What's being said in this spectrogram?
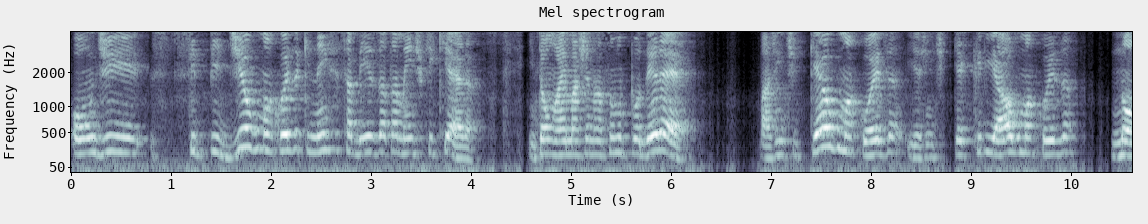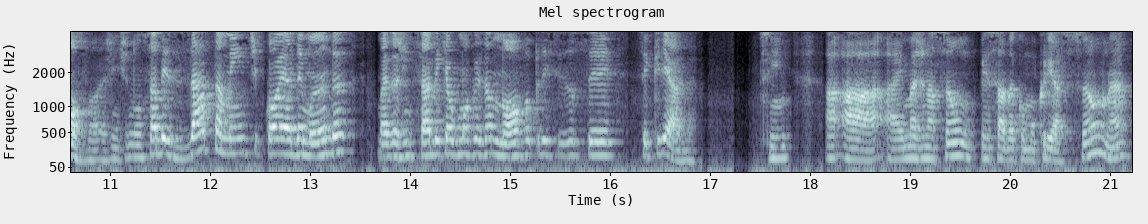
onde se pedia alguma coisa que nem se sabia exatamente o que, que era. Então a imaginação no poder é a gente quer alguma coisa e a gente quer criar alguma coisa nova. A gente não sabe exatamente qual é a demanda, mas a gente sabe que alguma coisa nova precisa ser, ser criada. Sim. A, a, a imaginação pensada como criação, né?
